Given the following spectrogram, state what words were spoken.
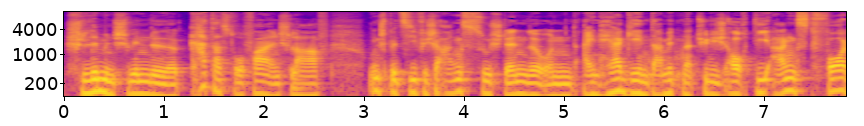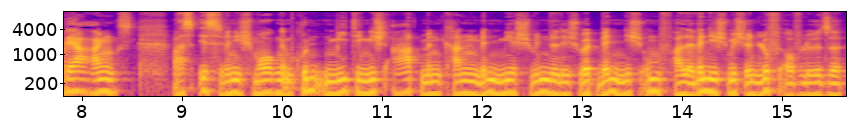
schlimmen Schwindel, katastrophalen Schlaf, unspezifische Angstzustände und einhergehend damit natürlich auch die Angst vor der Angst. Was ist, wenn ich morgen im Kundenmeeting nicht atmen kann, wenn mir schwindelig wird, wenn ich umfalle, wenn ich mich in Luft auflöse?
